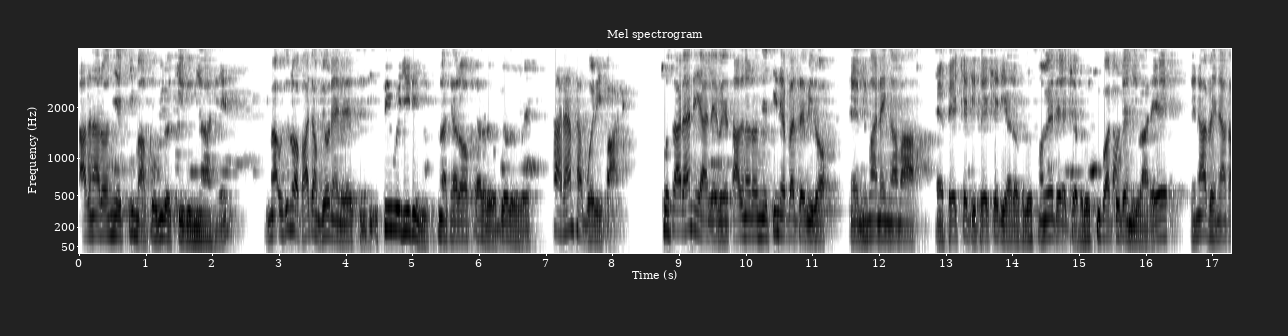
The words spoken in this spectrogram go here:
သာသနာတော်မြတ်ကြီးမှာပို့ပြီးတော့ကြည်စုများတယ်ဒီမှာဦးဇင်းတို့ကဘာကြောင့်ပြောနိုင်တယ်လဲဆိုရင်ဒီအစည်းအဝေးကြီးတွေမှာခုနဆရာတော်ပြောသလိုပြောသလိုပဲစာတမ်းဖတ်ပွဲတွေပါတယ်ဆိုစာတမ်းတွေကလည်းပဲသာသနာတော်မြတ်ကြီးနဲ့ပတ်သက်ပြီးတော့အဲမြန်မာနိုင်ငံမှာအဲဘယ်ချက်တွေဘယ်ချက်တွေကတော့ဘယ်လိုဆောင်ရွက်တဲ့အတွက်ဘယ်လိုကျူပါတိုးတက်နေပါတယ်ဘယ်နာဘယ်နာက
